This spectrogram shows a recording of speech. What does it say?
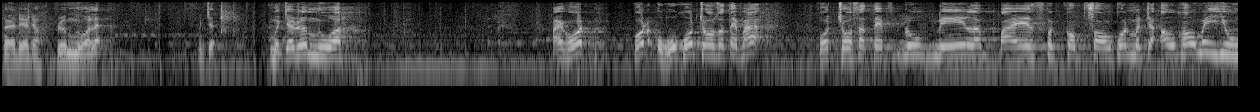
เออเดี๋ยวเดี๋ยวเริ่มนัวแล้ว มันจะเหมือนจะเริ่มนัว ไปโค้ดโค้ดโอ้โหโค้ดโชว์สเต็ปฮะ ค้ดโชว์สเต็ปลูกนี้แล้วไปประกบสองคนมันจะเอาเขาไม่อยู่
